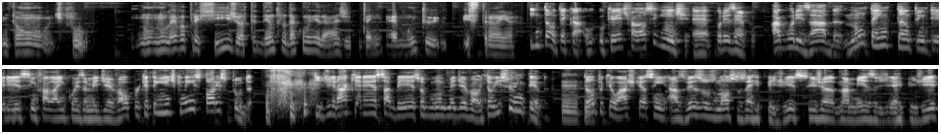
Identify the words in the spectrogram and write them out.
Então, tipo, não, não, leva prestígio até dentro da comunidade. Tem, é muito estranho. Então, TK, o, o, que eu ia te falar é o seguinte: é, por exemplo, a gorizada não tem tanto interesse em falar em coisa medieval, porque tem gente que nem história estuda. que dirá querer saber sobre o mundo medieval. Então, isso eu entendo. Uhum. Tanto que eu acho que, assim, às vezes os nossos RPGs, seja na mesa de RPG,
